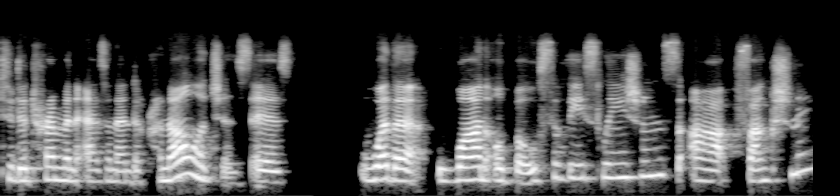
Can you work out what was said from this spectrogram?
to determine as an endocrinologist is whether one or both of these lesions are functioning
